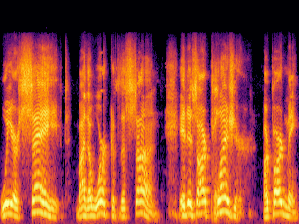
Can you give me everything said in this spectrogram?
we are saved by the work of the Son. It is our pleasure, or pardon me,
